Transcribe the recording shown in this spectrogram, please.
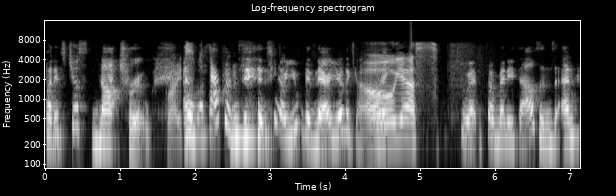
But it's just not true. Right. And what happens is you know you've been there you're the guy. oh yes. so many thousands. And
